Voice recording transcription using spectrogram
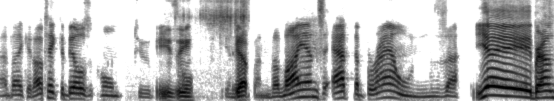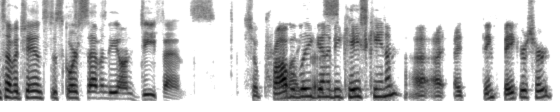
I'd like it. I'll take the Bills home too. Easy. Yep. The Lions at the Browns. Yay! Browns have a chance to score seventy on defense. So probably this. going to be Case Keenum. I, I I think Baker's hurt.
